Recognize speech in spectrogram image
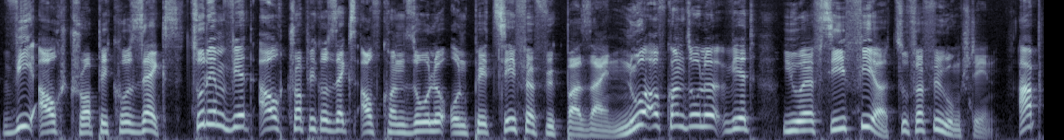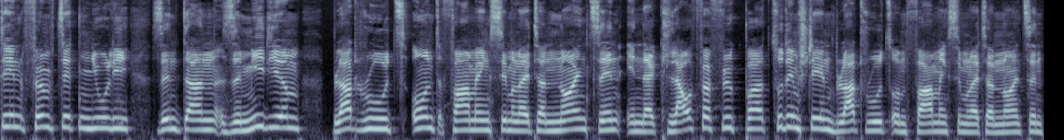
wie auch Tropico 6. Zudem wird auch Tropico 6 auf Konsole und PC verfügbar sein. Nur auf Konsole wird UFC 4 zur Verfügung stehen. Ab den 15. Juli sind dann The Medium, Bloodroots und Farming Simulator 19 in der Cloud verfügbar. Zudem stehen Bloodroots und Farming Simulator 19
